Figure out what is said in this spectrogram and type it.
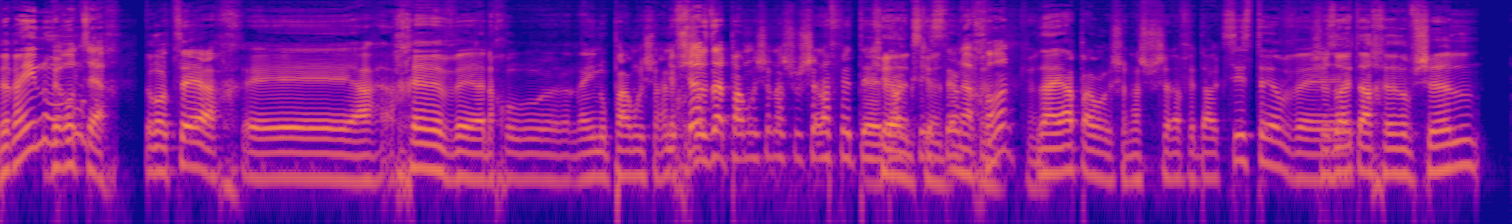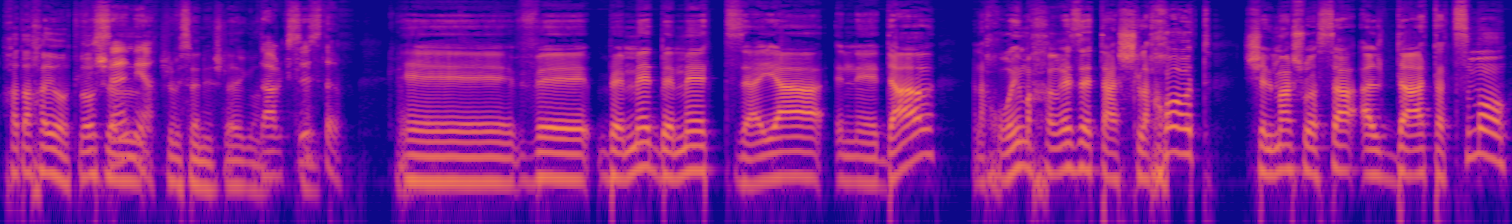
וראינו... ורוצח. רוצח, אה, החרב, אה, אנחנו ראינו פעם ראשונה, אני חושב שזו הפעם הראשונה שהוא שלף את אה, כן, דארק כן. סיסטר. נכון. כן. זה היה הפעם הראשונה שהוא שלף את דארק סיסטר, ו... שזו הייתה החרב של אחת האחיות, לא של... ויסניה. של ויסניה, של האגון. דארק כן. סיסטם. אה, ובאמת, באמת, זה היה נהדר. אנחנו רואים אחרי זה את ההשלכות של מה שהוא עשה על דעת עצמו.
